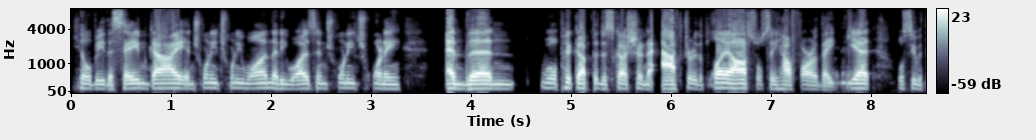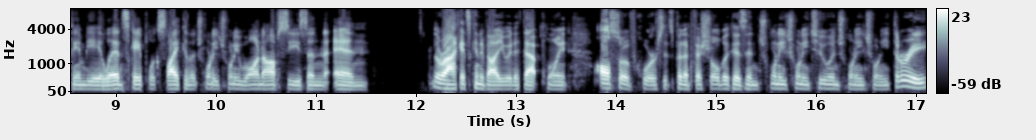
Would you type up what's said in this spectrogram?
He'll be the same guy in 2021 that he was in 2020, and then we'll pick up the discussion after the playoffs. We'll see how far they get. We'll see what the NBA landscape looks like in the 2021 offseason and the Rockets can evaluate at that point. Also, of course, it's beneficial because in 2022 and 2023,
